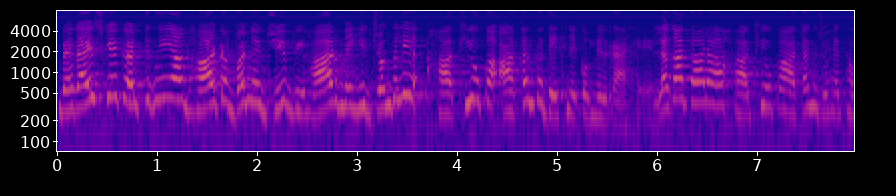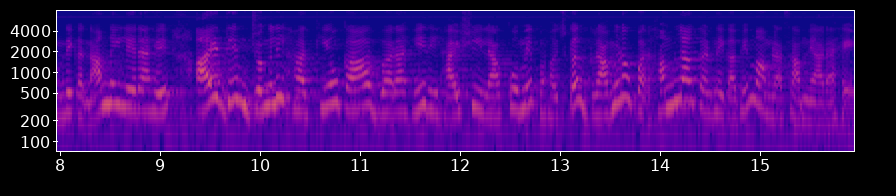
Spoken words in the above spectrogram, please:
बहराइच के कर्तनिया घाट वन्य जीव विहार में ही जंगली हाथियों का आतंक देखने को मिल रहा है। लगातार हाथियों का आतंक जो है थमने का नाम नहीं ले रहा है। आए दिन जंगली हाथियों का द्वारा ही रिहायशी इलाकों में पहुंचकर ग्रामीणों पर हमला करने का भी मामला सामने आ रहा है,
